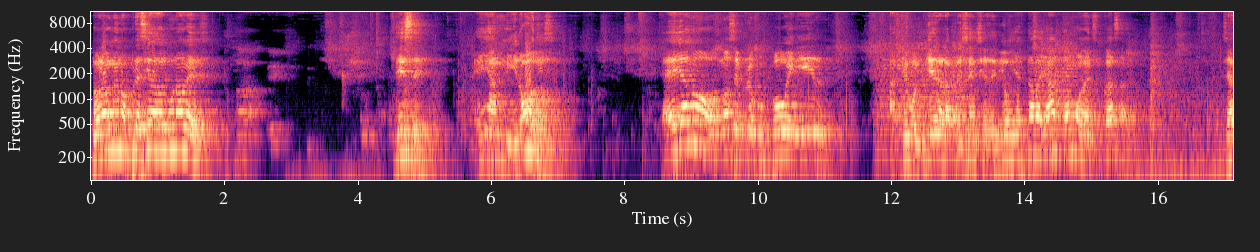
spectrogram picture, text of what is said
¿No lo han menospreciado alguna vez? Dice, ella miró, dice. Ella no, no se preocupó en ir a que volviera la presencia de Dios. Ella estaba ya cómoda en su casa. ¿Se ha,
